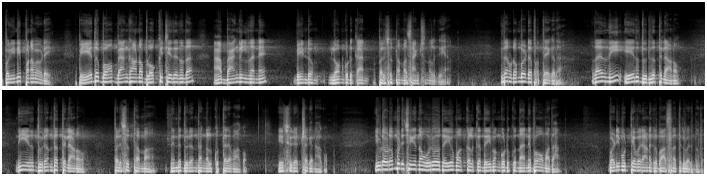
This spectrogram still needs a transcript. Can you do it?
അപ്പോൾ ഇനി പണം എവിടെ? ഇപ്പോൾ ഏത് ബാങ്കാണോ ബ്ലോക്ക് ചെയ്തിരുന്നത് ആ ബാങ്കിൽ നിന്ന് തന്നെ വീണ്ടും ലോൺ കൊടുക്കാൻ പരിശുദ്ധമ്മ സാങ്ഷൻ നൽകുകയാണ്. ഇതാണ് ഉടമ്പടിയുടെ പ്രത്യേകത. അതായത് നീ ഏത് ദുരിതത്തിലാണോ നീ ഏത് ദുരന്തത്തിലാണോ പരിശുദ്ധമ്മ നിന്റെ ദുരന്തങ്ങൾക്ക് ഉത്തരമാകും. യേശു രക്ഷകനാകും. ഇവിടെ ഉടമ്പടി ചെയ്യുന്ന ഓരോ ദൈവമക്കൾക്കും ദൈവം കൊടുക്കുന്ന അനുഭവം അതാണ്. വഴിമുട്ടിയവരാണ് കൃപാസനത്തിൽ വരുന്നത്.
